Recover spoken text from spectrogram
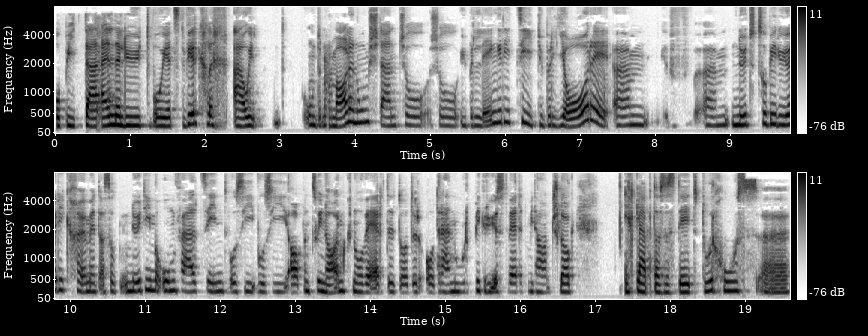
bei Teilen Leuten, die jetzt wirklich auch unter normalen Umständen schon, schon über längere Zeit, über Jahre ähm, ähm, nicht zur Berührung kommen, also nicht im Umfeld sind, wo sie, wo sie ab und zu in Arm genommen werden oder, oder auch nur begrüßt werden mit Handschlag. Ich glaube, dass es dort durchaus äh,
